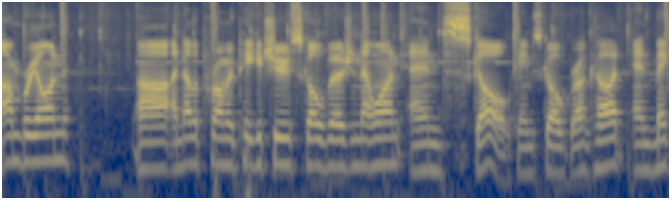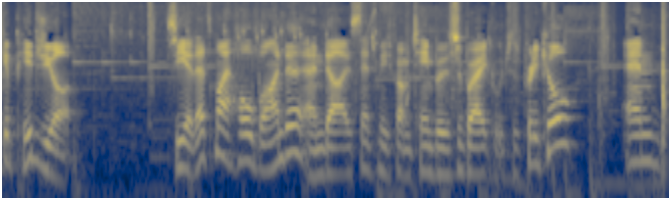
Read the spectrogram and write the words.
Umbreon. Uh, another promo Pikachu, Skull version, that one, and Skull, Team Skull Grunt card, and Mega Pidgeot. So yeah, that's my whole binder, and uh, it sent to me from Team Booster Break, which is pretty cool. And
